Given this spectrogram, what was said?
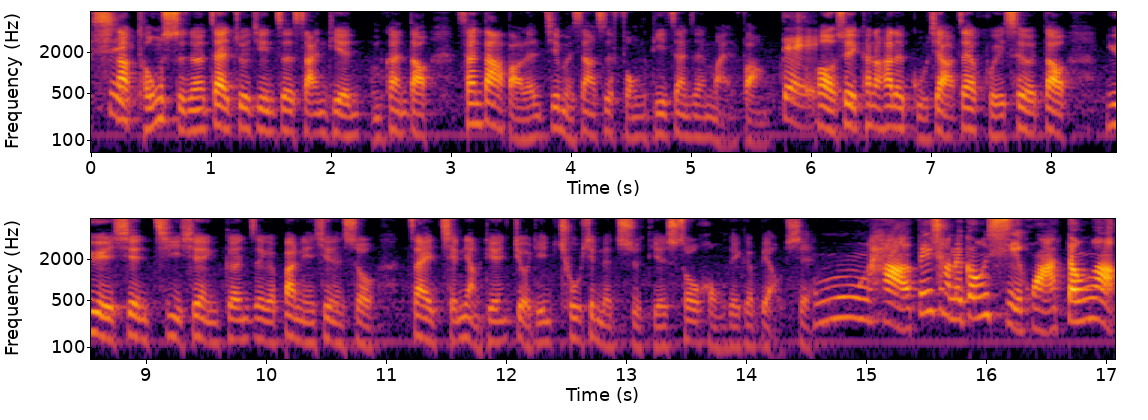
是那同时呢，在最近这三天，我们看到三大法人基本上是逢低站在买方。对，哦，所以看到它的股价在回撤到月线、季线跟这个半年线的时候，在前两天就已经出现了止跌收红的一个表现。嗯，好，非常的恭喜华东哦。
